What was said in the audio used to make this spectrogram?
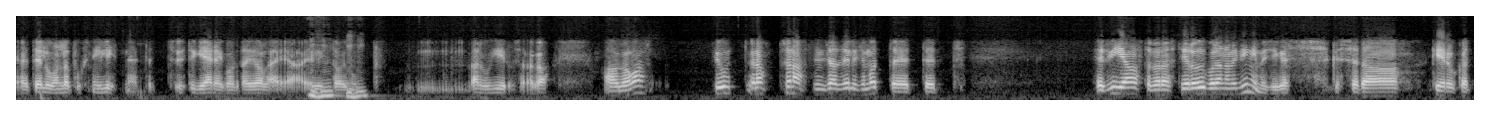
ja et elu on lõpuks nii lihtne, et, et ühtegi järjekorda ei ole ja, ja kõik mm -hmm. toimub välgukiirusel, aga aga ma juht-, noh, sõnastasin seal sellise mõtte, et, et et viie aasta pärast ei ole võib-olla enam neid inimesi, kes, kes seda keerukat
